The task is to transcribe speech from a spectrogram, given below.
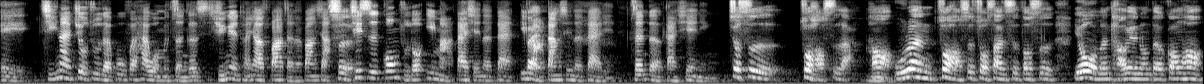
诶急难救助的部分，还有我们整个巡演团要发展的方向，是其实公主都一马带先的带，一马当先的带领，真的感谢您。就是做好事啊，哈、无论做好事做善事，都是由我们桃园龙德宫哈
